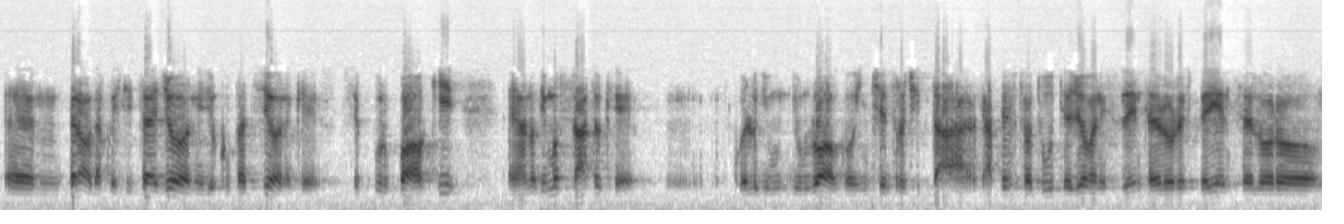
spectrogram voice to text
ehm, però da questi tre giorni di occupazione, che seppur pochi, eh, hanno dimostrato che quello di un, di un, luogo in centro città, aperto a tutti, ai giovani studenti, alle loro esperienze, ai loro,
